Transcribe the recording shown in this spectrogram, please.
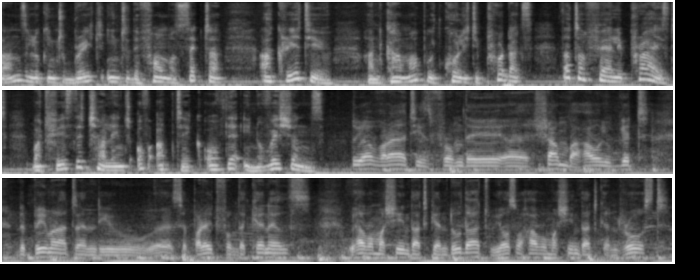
Artisans looking to break into the formal sector are creative and come up with quality products that are fairly priced but face the challenge of uptake of their innovations. We have varieties from the uh, shamba, how you get the peanut and you uh, separate from the kernels. We have a machine that can do that. We also have a machine that can roast.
